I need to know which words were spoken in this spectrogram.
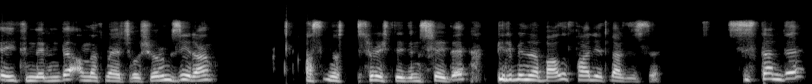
eğitimlerinde anlatmaya çalışıyorum. Zira aslında süreç dediğimiz şey de birbirine bağlı faaliyetler dizisi. Sistemde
